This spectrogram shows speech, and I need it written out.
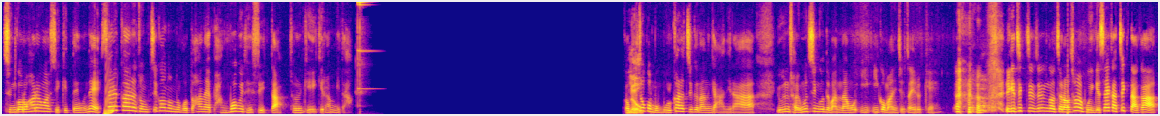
증거로 활용할 수 있기 때문에 셀카를 좀 찍어 놓는 것도 하나의 방법이 될 수 있다. 저는 이렇게 얘기를 합니다. 그러니까 무조건 뭐 몰카를 찍으라는 게 아니라 요즘 젊은 친구들 만나 뭐 이, 이거 많이 찍잖아 이렇게 이렇게 찍, 찍은 것처럼 처음에 보인 게 셀카 찍다가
